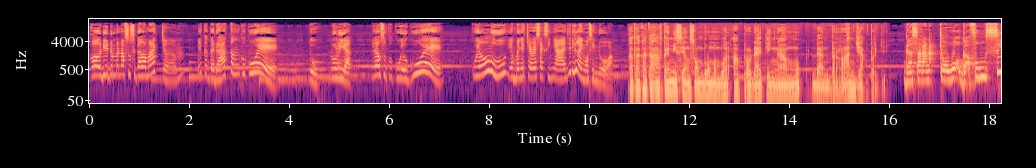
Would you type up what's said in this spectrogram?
Kalau dia demen nafsu segala macem, dia kagak datang ke gue. Tuh, lu lihat, dia langsung ke kuil gue. Kuil lu yang banyak cewek seksinya aja dilengosin doang. Kata-kata Artemis yang sombong membuat Aphrodite ngamuk dan beranjak pergi. Dasar anak cowok gak fungsi.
